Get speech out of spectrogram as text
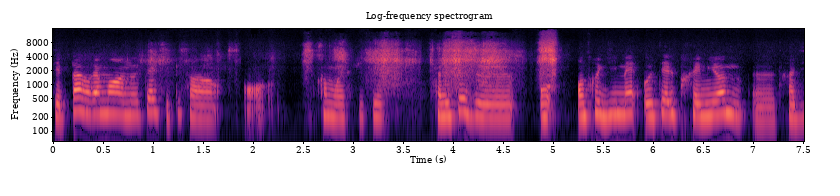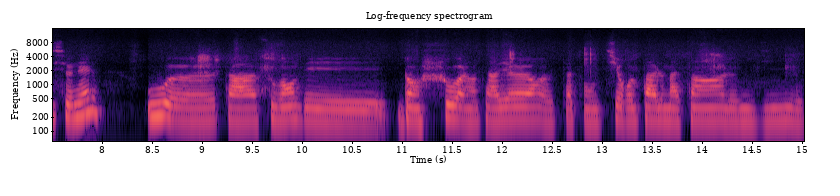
c'est pas vraiment un hôtel, c'est plus un, comment expliquer? C'est un espèce de entre guillemets hôtel premium traditionnel où euh, tu as souvent des bains chauds à l'intérieur, euh, tu as ton petit repas le matin, le midi, le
